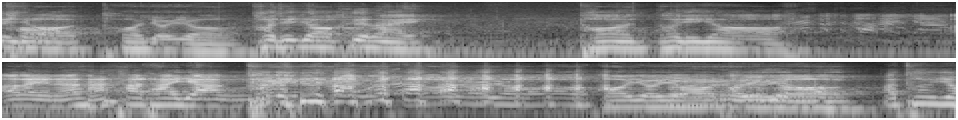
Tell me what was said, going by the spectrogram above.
ยยทอยยทยยคืออะไรททยย อะไรนะฮะ ทาทายัง ทยยังทอยยทอยยอะทยย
